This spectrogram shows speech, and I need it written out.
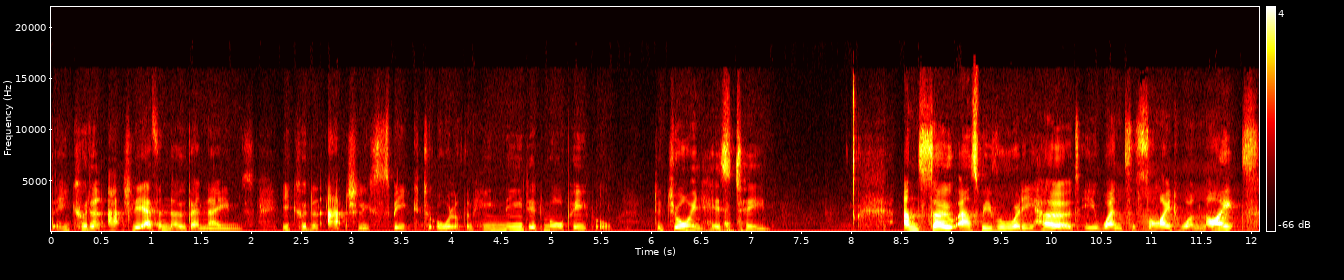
that he couldn't actually ever know their names. He couldn't actually speak to all of them. He needed more people to join his team. And so, as we've already heard, he went aside one night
